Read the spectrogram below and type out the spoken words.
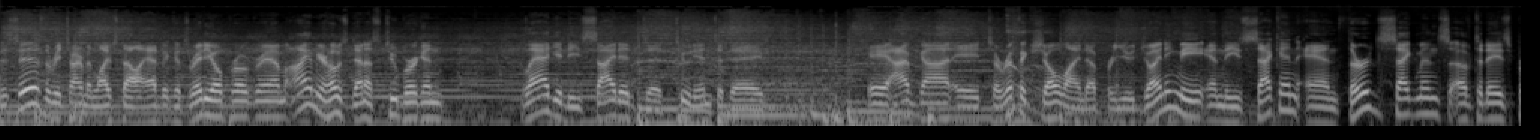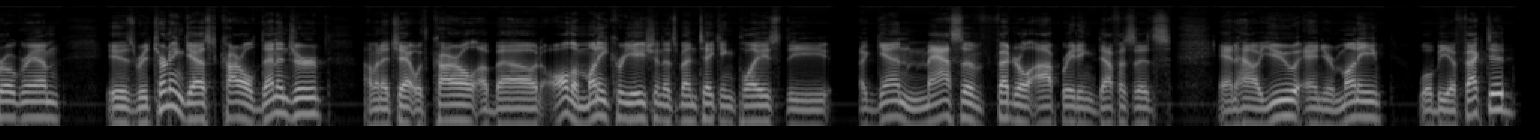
This is the Retirement Lifestyle Advocates radio program. I am your host, Dennis Tubbergen. Glad you decided to tune in today. Hey, I've got a terrific show lined up for you. Joining me in the second and third segments of today's program is returning guest Karl Denninger. I'm going to chat with Karl about all the money creation that's been taking place, the again massive federal operating deficits, and how you and your money will be affected.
